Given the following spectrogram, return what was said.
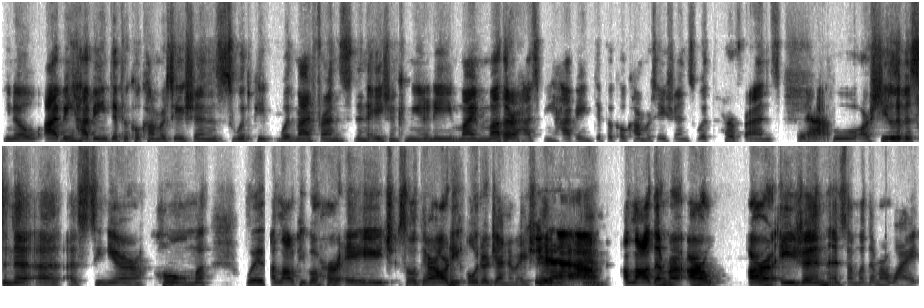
You know, I've been having difficult conversations with people with my friends in the Asian community. My mother has been having difficult conversations with her friends yeah. who are she lives in a, a, a, senior home with a lot of people her age, so they're already older generation. Yeah. And a lot of them are, are are Asian and some of them are white.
